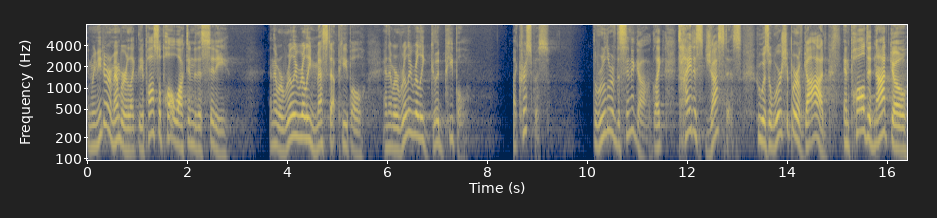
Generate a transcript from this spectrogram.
And we need to remember like the Apostle Paul walked into this city, and there were really, really messed up people, and there were really, really good people, like Crispus, the ruler of the synagogue, like Titus Justus, who was a worshiper of God. And Paul did not go,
